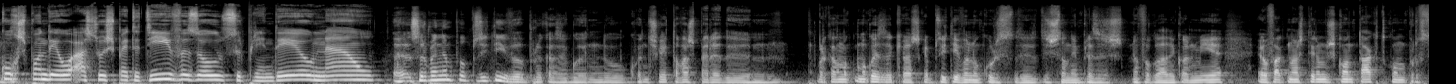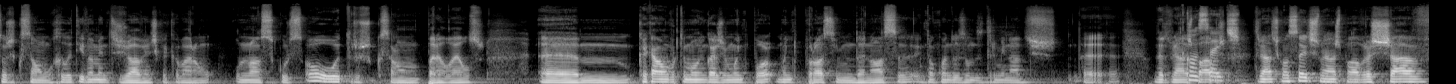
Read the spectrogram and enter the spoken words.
correspondeu às tuas expectativas ou surpreendeu, não? Uh, Surpreendeu-me pela positiva, por acaso, quando, quando cheguei estava à espera de por acaso, uma, coisa que eu acho que é positiva no curso de, de, gestão de empresas na Faculdade de Economia é o facto de nós termos contacto com professores que são relativamente jovens, que acabaram o nosso curso, ou outros que são paralelos, um, que acabam por ter uma linguagem muito, muito próxima da nossa, então quando usam determinados, uh, determinadas conceitos. palavras, determinados conceitos, determinadas palavras-chave,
